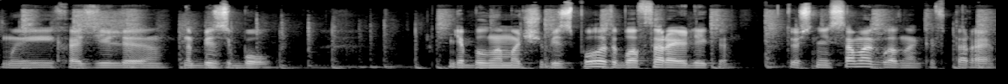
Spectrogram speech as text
мы ходили на бейсбол. Я был на матче бейсбола, это была вторая лига. То есть не самая главная, как вторая.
